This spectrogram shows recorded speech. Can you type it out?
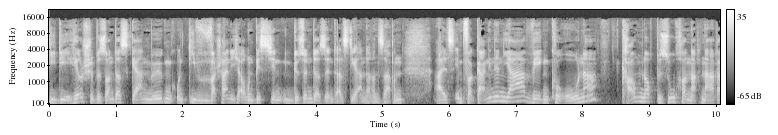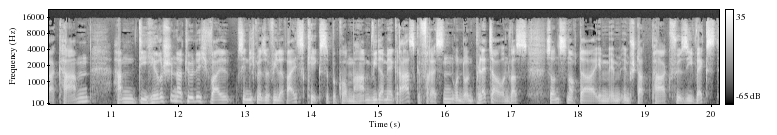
die die Hirsche besonders gern mögen und die wahrscheinlich auch ein bisschen gesünder sind als die anderen Sachen. Als im vergangenen Jahr wegen Corona kaum noch Besucher nach Nara kamen, haben die Hirsche natürlich, weil sie nicht mehr so viele Reiskekse bekommen haben, wieder mehr Gras gefressen und, und Blätter und was sonst noch da im, im, im Stadtpark für sie wächst.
